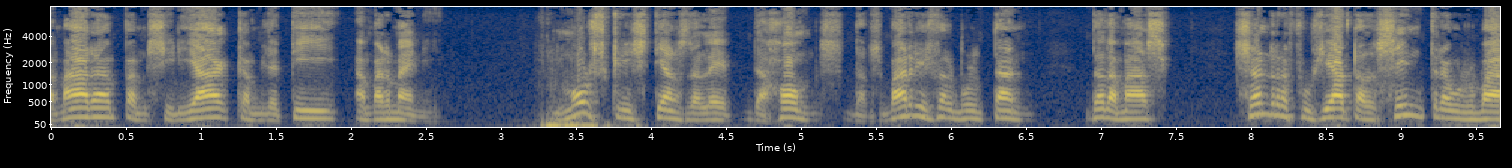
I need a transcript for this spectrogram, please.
amb àrab, amb siriac, amb llatí, amb armeni. Molts cristians de l'Ep, de Homs, dels barris del voltant de Damasc, s'han refugiat al centre urbà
